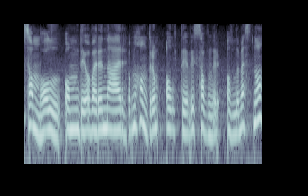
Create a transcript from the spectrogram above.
samhold, om det å være nær. Den handler om alt det vi savner aller mest nå.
